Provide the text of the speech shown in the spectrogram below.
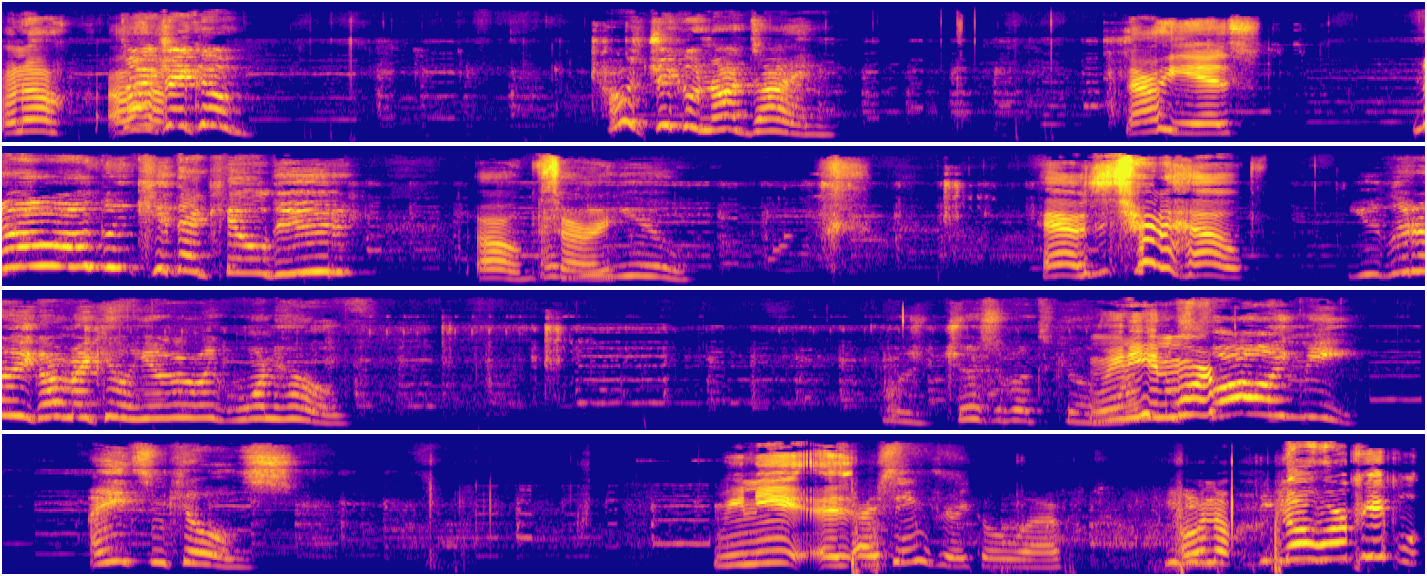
Oh no. Oh, Draco. How is Draco not dying? now he is. No, I'm the kid that killed, dude. Oh, I sorry. hate you. Hey, I was just trying to help. You literally got my kill. He has like one health. I was just about to kill him. We Why need are more- Following me. I need some kills. We need. Uh, I I think Draco left. Oh no, no, more people,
